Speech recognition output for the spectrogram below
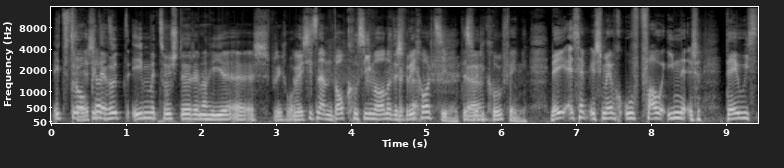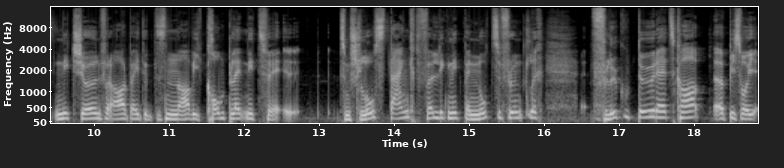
Jetzt droppe ich schön. heute immer zwischendurch noch hier äh, ein Sprichwort. Willst du jetzt neben Doku Simon das Sprichwort sein? Das Ja. würde ich cool finden. Nein, es hat, ist mir einfach aufgefallen, innen ist teilweise nicht schön verarbeitet, das Navi komplett nicht zu, äh, zum Schluss denkt, völlig nicht benutzerfreundlich. Flügeltüren hat es gehabt, etwas, wo ich,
